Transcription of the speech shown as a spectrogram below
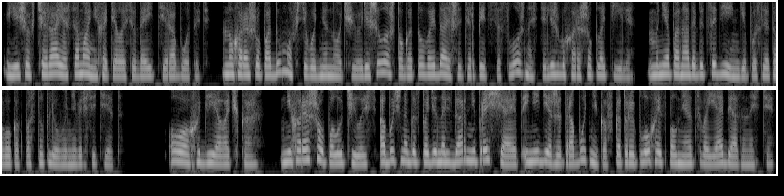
Еще вчера я сама не хотела сюда идти работать, но хорошо подумав сегодня ночью, решила, что готова и дальше терпеть все сложности, лишь бы хорошо платили. Мне понадобятся деньги после того, как поступлю в университет. Ох, девочка, нехорошо получилось. Обычно господин Эльдар не прощает и не держит работников, которые плохо исполняют свои обязанности.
